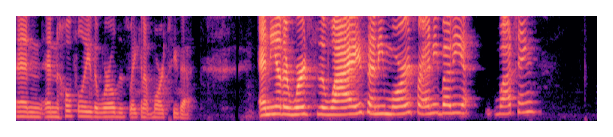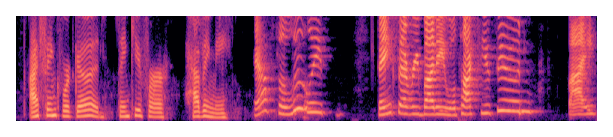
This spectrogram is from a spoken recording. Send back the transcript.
And and hopefully the world is waking up more to that. Any other words to the wise anymore for anybody watching? I think we're good. Thank you for having me. Absolutely. Thanks everybody. We'll talk to you soon. Bye.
